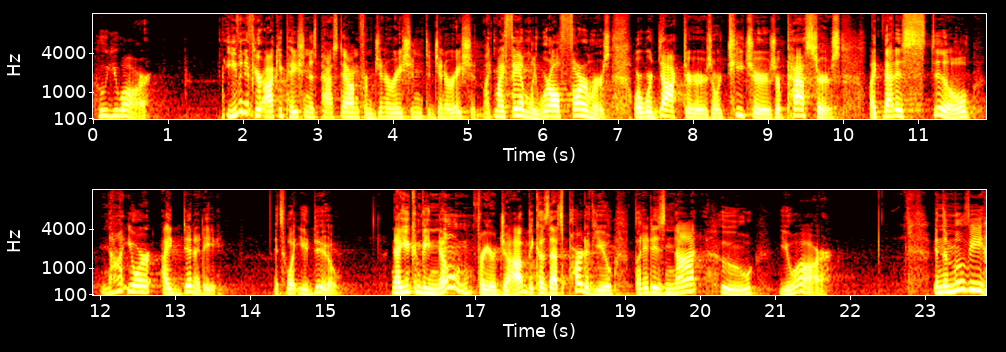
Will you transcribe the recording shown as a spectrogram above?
who you are. Even if your occupation is passed down from generation to generation, like my family, we're all farmers, or we're doctors, or teachers, or pastors, like that is still not your identity. It's what you do. Now, you can be known for your job because that's part of you, but it is not who you are. In the movie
